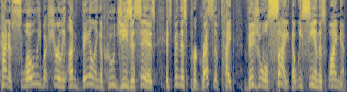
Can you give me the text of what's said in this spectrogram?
kind of slowly but surely unveiling of who Jesus is. It's been this progressive type visual sight that we see in this blind man.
